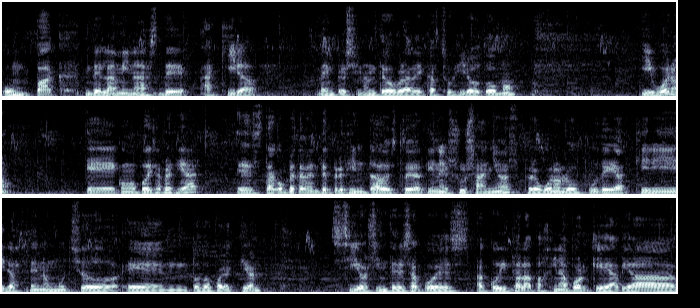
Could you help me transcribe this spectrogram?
Un pack de láminas de Akira, la impresionante obra de Katsuhiro Otomo. Y bueno, eh, como podéis apreciar, está completamente precintado, esto ya tiene sus años Pero bueno, lo pude adquirir hace no mucho en todo colección si os interesa, pues acudid a la página porque había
